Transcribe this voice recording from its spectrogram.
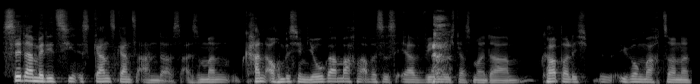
Siddha-Medizin ist ganz, ganz anders. Also man kann auch ein bisschen Yoga machen, aber es ist eher wenig, dass man da körperlich Übungen macht, sondern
